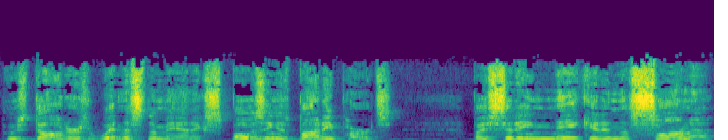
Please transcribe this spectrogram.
whose daughters witnessed the man exposing his body parts by sitting naked in the sauna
